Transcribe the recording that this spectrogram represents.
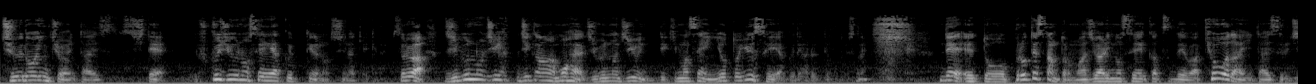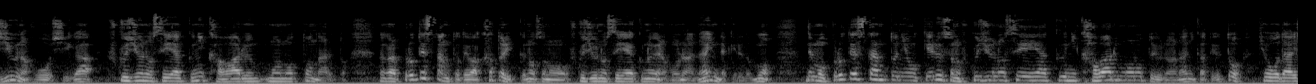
修道院長に対して、服従の制約っていうのをしなきゃいけない。それは自分の時間はもはや自分の自由にできませんよという制約であるってことですね。で、えっと、プロテスタントの交わりの生活では、兄弟に対する自由な奉仕が服従の制約に変わるものとなると。だから、プロテスタントではカトリックのその服従の制約のようなものはないんだけれども、でも、プロテスタントにおけるその服従の制約に変わるものというのは何かというと、兄弟姉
